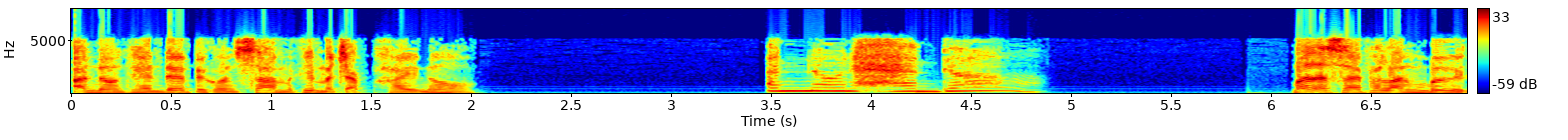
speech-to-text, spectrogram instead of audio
อันโนนแทนเดอร์เป็นคนสร้างมันขึ้นมาจากภายนอก unknown handler มันอาศัยพลังมืด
